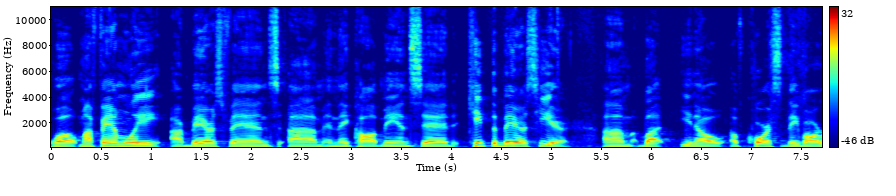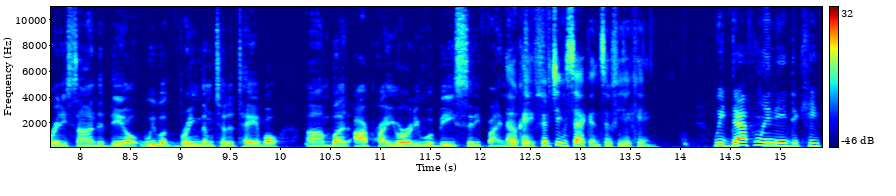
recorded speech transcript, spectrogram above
Well, my family are Bears fans, um, and they called me and said, keep the Bears here. Um, but, you know, of course, they've already signed a deal. We would bring them to the table. Um, but our priority will be city finance. Okay, 15 seconds, Sophia King. We definitely need to keep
